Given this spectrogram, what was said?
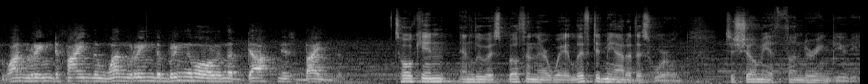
one ring to find them, one ring to bring them all in the darkness bind them. Tolkien and Lewis, both in their way, lifted me out of this world to show me a thundering beauty.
